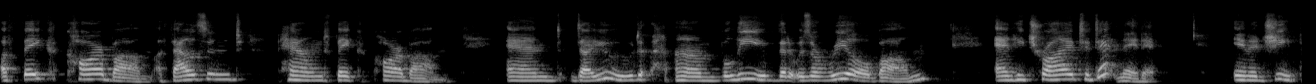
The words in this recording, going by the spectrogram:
a fake car bomb, a thousand pound fake car bomb. And Daoud um, believed that it was a real bomb, and he tried to detonate it in a Jeep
